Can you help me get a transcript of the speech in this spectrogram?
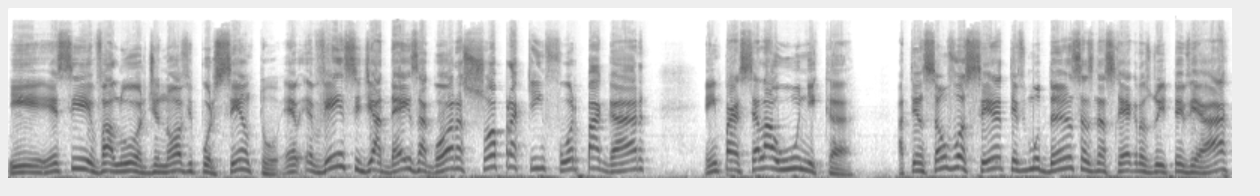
e esse valor de 9% é, é, vence dia 10 agora só para quem for pagar em parcela única. Atenção, você teve mudanças nas regras do IPVA.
